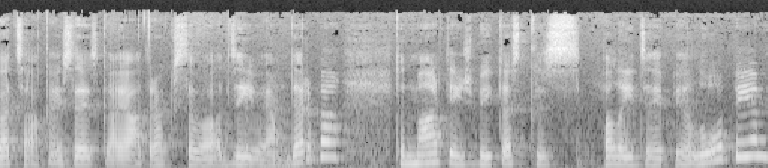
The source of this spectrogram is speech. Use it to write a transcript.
vecākais aizgāja ātrāk savā dzīvē un darbā. Tad Mārtiņš bija tas, kas palīdzēja pie lopiem.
